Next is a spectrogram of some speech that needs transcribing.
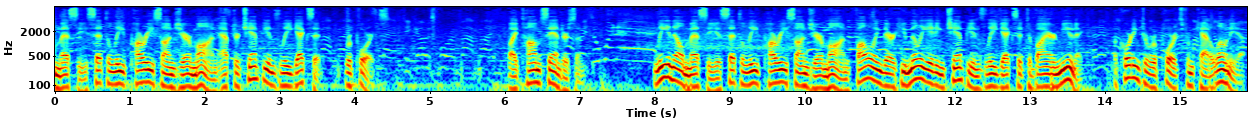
Messi set to leave Paris Saint-Germain after Champions League exit, reports. By Tom Sanderson. Lionel Messi is set to leave Paris Saint-Germain following their humiliating Champions League exit to Bayern Munich, according to reports from Catalonia.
